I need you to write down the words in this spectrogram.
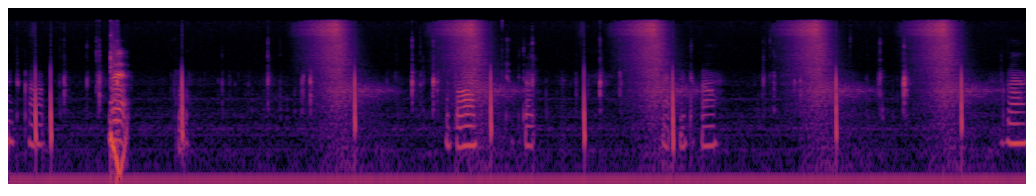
И така. Не. Опа. Ще опитам. Така. Така.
